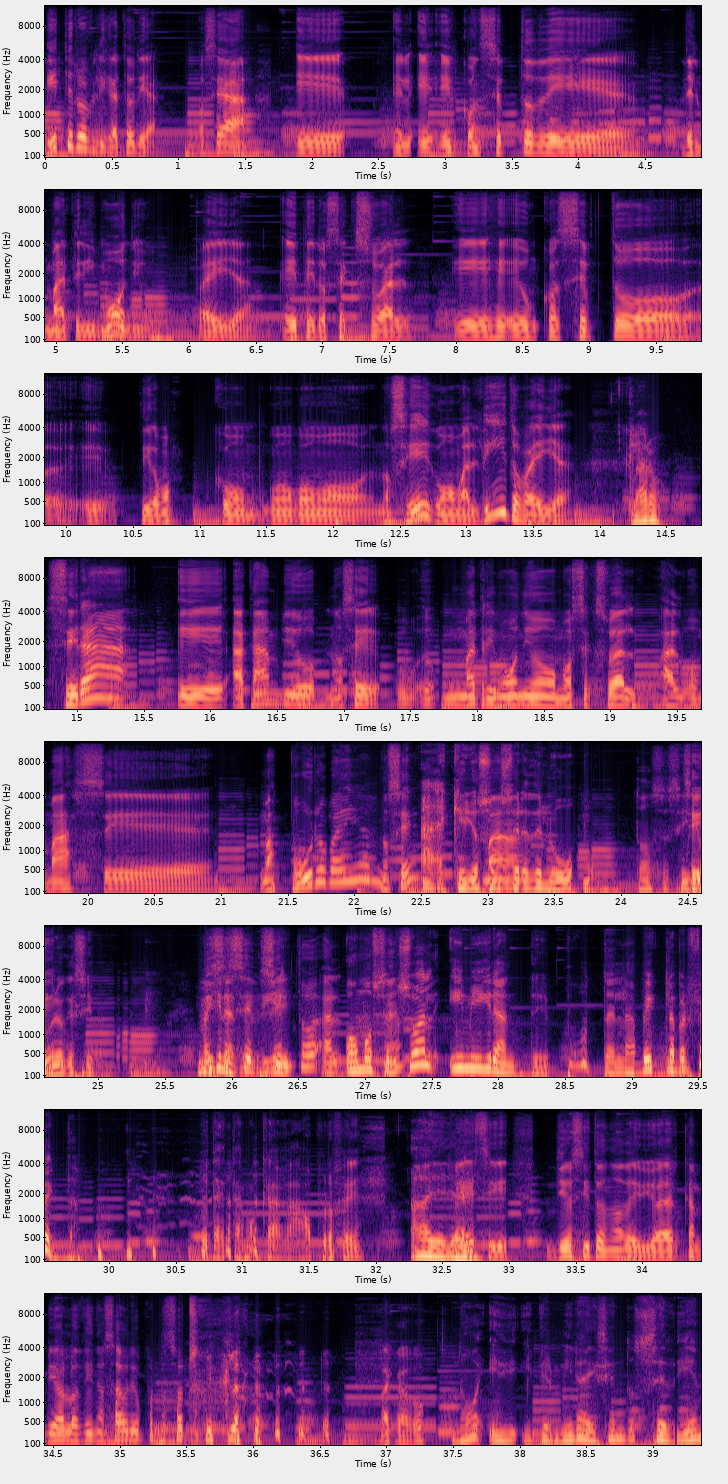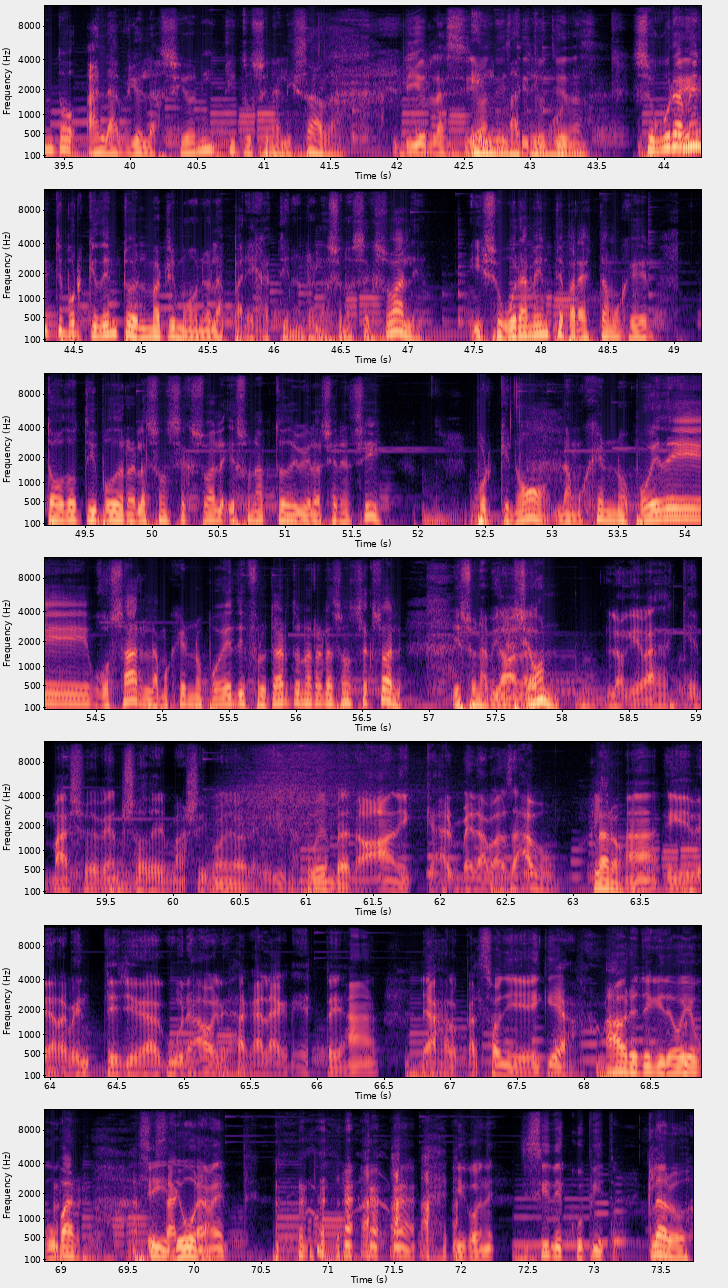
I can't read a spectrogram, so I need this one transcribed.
Hetero obligatoria. O sea, eh, el, el- el concepto de, del matrimonio para ella, heterosexual, es, es un concepto, eh, digamos, como, como, como, no sé, como maldito para ella. Claro. ¿Será eh, a cambio, no sé, un matrimonio homosexual algo más eh, más puro para ella? No sé. Ah, es que ellos son Más- seres de luz, entonces sí, ¿Sí? yo creo que sí. Imagínate, sí, al... homosexual inmigrante, puta, la mezcla perfecta. Puta, estamos cagados, profe. Ay, ay, ay. Si Diosito no debió haber cambiado los dinosaurios por nosotros. claro. La cagó. No, y, y termina diciendo cediendo a la violación institucionalizada. Violación institucional. Seguramente porque dentro del matrimonio las parejas tienen relaciones sexuales. Y seguramente para esta mujer todo tipo de relación sexual es un acto de violación en sí. Porque no, la mujer no puede gozar, la mujer no puede disfrutar de una relación sexual. Es una No, violación. Lo que pasa es que el macho dentro del matrimonio le dice a su hembra, no, ni que me la pasamos. Claro, ¿Ah? Y de repente llega curado y le saca la cresta, ¿ah? le baja los calzones y ahí queda. ábrete que te voy a ocupar. Así. Exactamente. y con, sin escupito. Claro.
